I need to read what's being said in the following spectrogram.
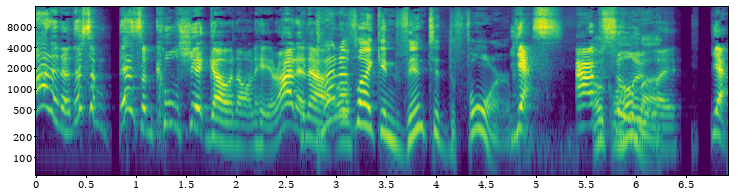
I don't know there's some there's some cool shit going on here I don't know Kind of like invented the form. yes absolutely Oklahoma. yeah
